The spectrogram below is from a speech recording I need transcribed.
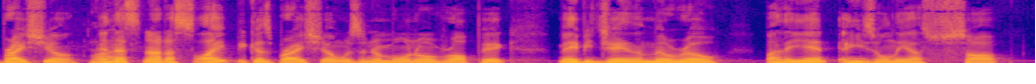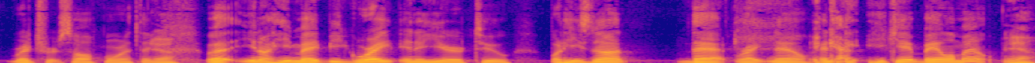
Bryce Young, and that's not a slight because Bryce Young was the number one overall pick. Maybe Jalen Milroe by the end, and he's only a soft redshirt sophomore, I think. Yeah. But you know he may be great in a year or two, but he's not that right now, and ki- he can't bail him out. Yeah,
